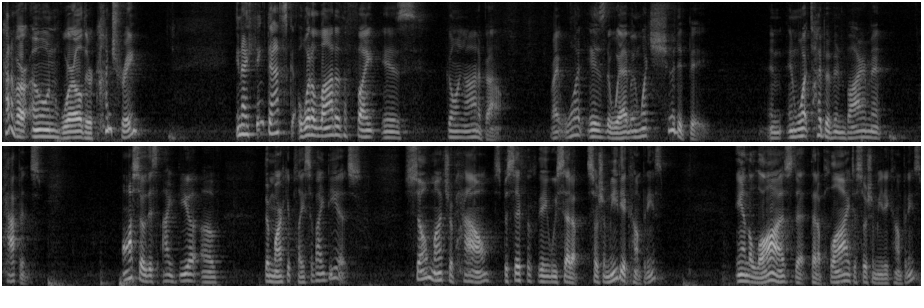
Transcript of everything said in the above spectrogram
kind of our own world or country. And I think that's what a lot of the fight is going on about, right? What is the web and what should it be? And, and what type of environment happens? Also, this idea of the marketplace of ideas. So much of how, specifically, we set up social media companies and the laws that, that apply to social media companies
